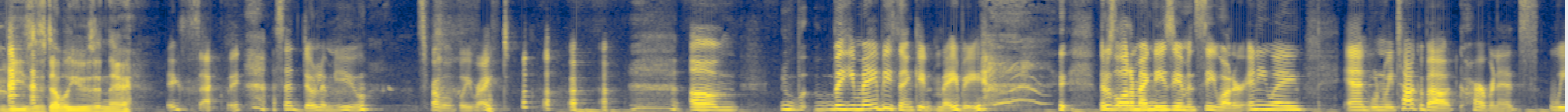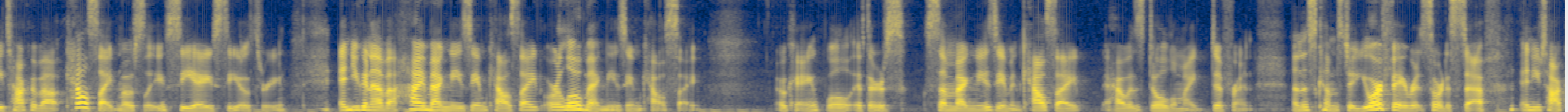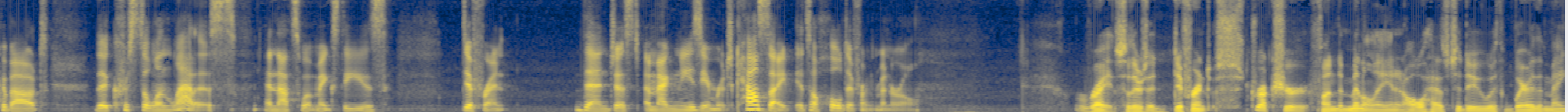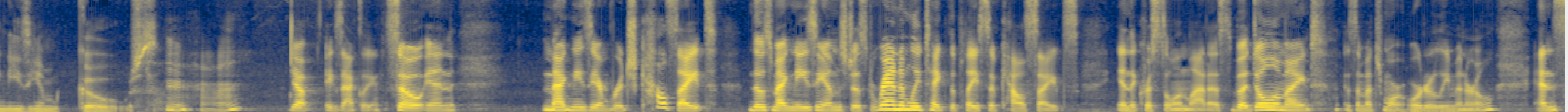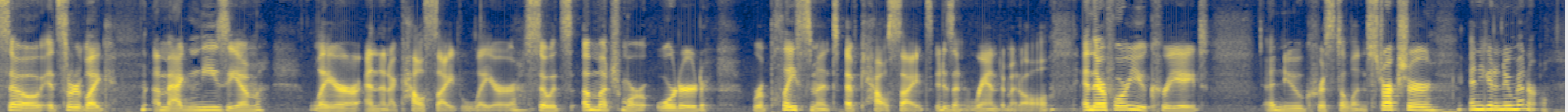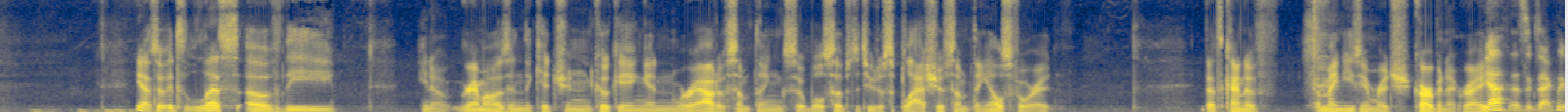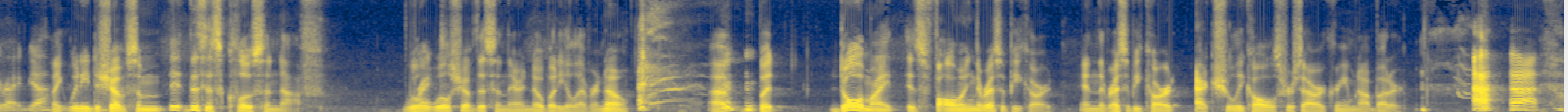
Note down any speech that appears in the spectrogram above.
V's as W's in there. exactly. I said Dolomieu. It's probably right. um, but you may be thinking maybe there's a lot of magnesium in seawater anyway. And when we talk about carbonates, we talk about calcite mostly, CaCO3. And you can have a high magnesium calcite or low magnesium calcite. Okay, well, if there's some magnesium in calcite, how is dolomite different? And this comes to your favorite sort of stuff. And you talk about the crystalline lattice. And that's what makes these different than just a magnesium rich calcite. It's a whole different mineral. Right. So there's a different structure fundamentally, and it all has to do with where the magnesium goes. Mm-hmm. Yep, exactly. So in magnesium rich calcite, those magnesiums just randomly take the place of calcites in the crystalline lattice. But dolomite is a much more orderly mineral. And so it's sort of like a magnesium layer and then a calcite layer. So it's a much more ordered replacement of calcites. It isn't random at all. And therefore, you create a new crystalline structure and you get a new mineral. Yeah, so it's less of the you know, grandma's in the kitchen cooking and we're out of something, so we'll substitute a splash of something else for it. That's kind of a magnesium rich carbonate, right? Yeah, that's exactly right. Yeah. Like we need to mm-hmm. shove some th- this is close enough. We'll Right. we'll shove this in there and nobody will ever know. uh, but Dolomite is following the recipe card and the recipe card actually calls for sour cream, not butter.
